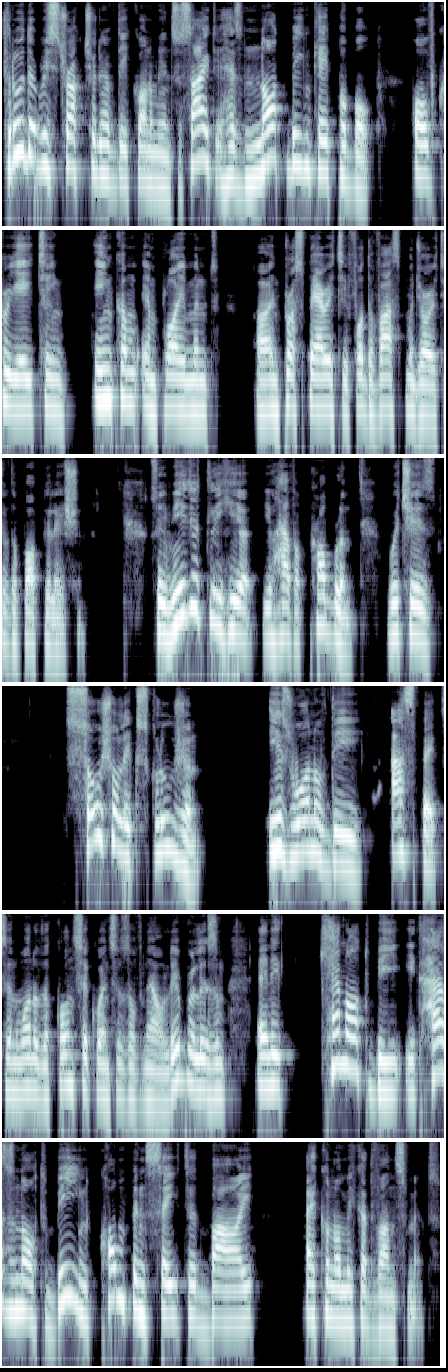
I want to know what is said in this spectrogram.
through the restructuring of the economy and society, has not been capable of creating income, employment, uh, and prosperity for the vast majority of the population. So immediately here you have a problem, which is social exclusion is one of the aspects and one of the consequences of neoliberalism, and it cannot be, it has not been compensated by economic advancement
